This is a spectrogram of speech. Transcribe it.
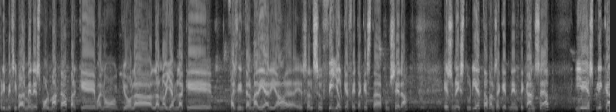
principalment és molt maca perquè bueno, jo la, la, noia amb la que faig d'intermediària, eh, és el seu fill el que ha fet aquesta pulsera, és una historieta, doncs aquest nen té càncer, i ell explica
